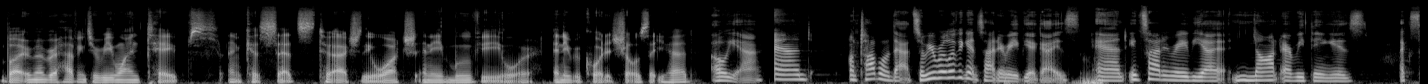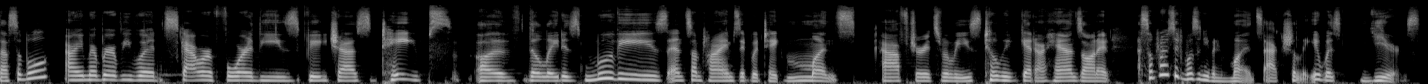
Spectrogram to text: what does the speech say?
But I remember having to rewind tapes and cassettes to actually watch any movie or any recorded shows that you had. Oh, yeah. And on top of that, so we were living in Saudi Arabia, guys. And in Saudi Arabia, not everything is accessible. I remember we would scour for these VHS tapes of the latest movies, and sometimes it would take months after its release till we get our hands on it. Sometimes it wasn't even months, actually. It was years.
